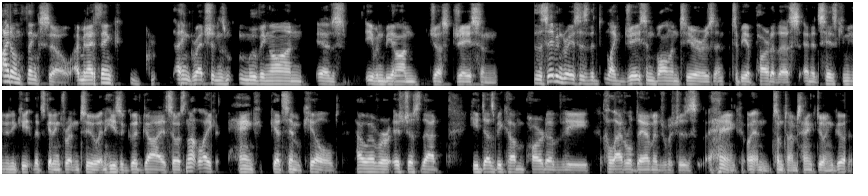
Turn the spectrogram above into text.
I don't think so. I mean, I think I think Gretchen's moving on is even beyond just Jason. The saving grace is that like Jason volunteers to be a part of this, and it's his community that's getting threatened too, and he's a good guy. So it's not like Hank gets him killed. However, it's just that he does become part of the collateral damage, which is Hank, and sometimes Hank doing good.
